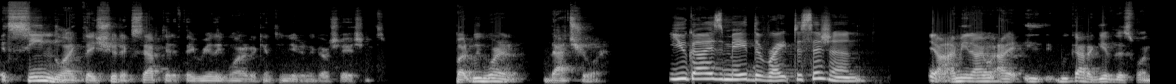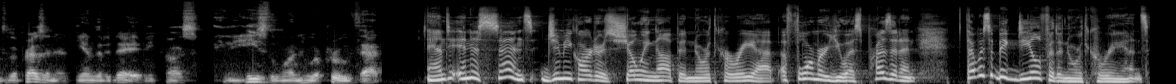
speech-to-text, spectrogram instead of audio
It seemed like they should accept it if they really wanted to continue the negotiations but we weren't that sure. You guys made the right decision. Yeah, I mean, I, I we got to give this one to the president at the end of the day because he's the one who approved that. And in a sense, Jimmy Carter's showing up in North Korea, a former US president, that was a big deal for the North Koreans.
